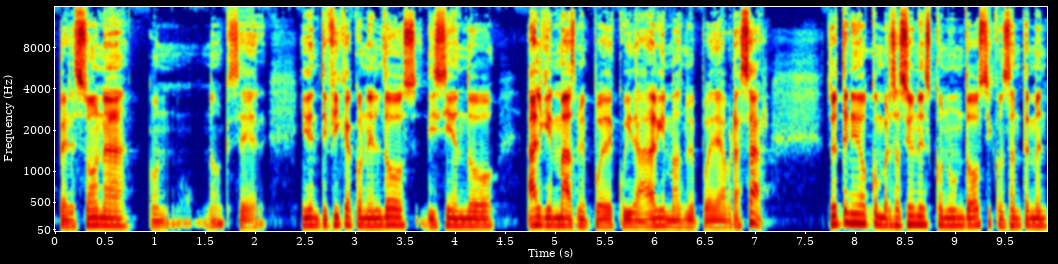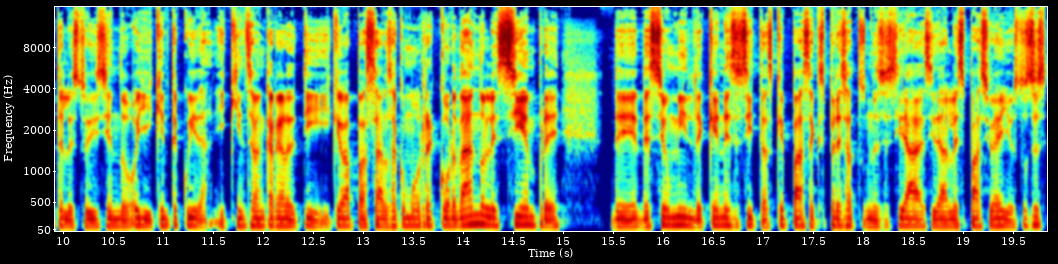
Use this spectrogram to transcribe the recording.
persona con, ¿no? que se identifica con el dos diciendo, alguien más me puede cuidar, alguien más me puede abrazar. Yo he tenido conversaciones con un dos y constantemente le estoy diciendo, oye, ¿quién te cuida? ¿Y quién se va a encargar de ti? ¿Y qué va a pasar? O sea, como recordándole siempre de, de ser humilde, qué necesitas, qué pasa, expresa tus necesidades y darle espacio a ellos. Entonces,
